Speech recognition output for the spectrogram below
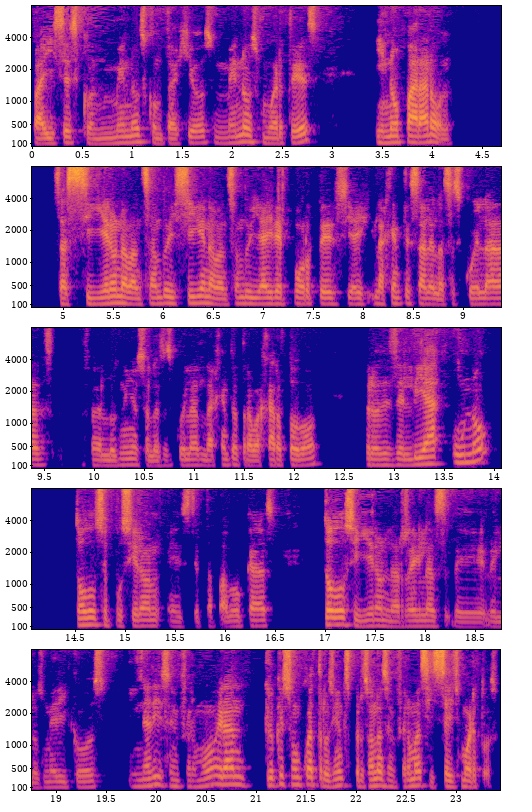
países con menos contagios, menos muertes y no pararon. O sea, siguieron avanzando y siguen avanzando y hay deportes y hay, la gente sale a las escuelas, o sea, los niños a las escuelas, la gente a trabajar todo, pero desde el día uno todos se pusieron este, tapabocas, todos siguieron las reglas de, de, los médicos y nadie se enfermó. Eran, creo que son 400 personas enfermas y 6 muertos.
